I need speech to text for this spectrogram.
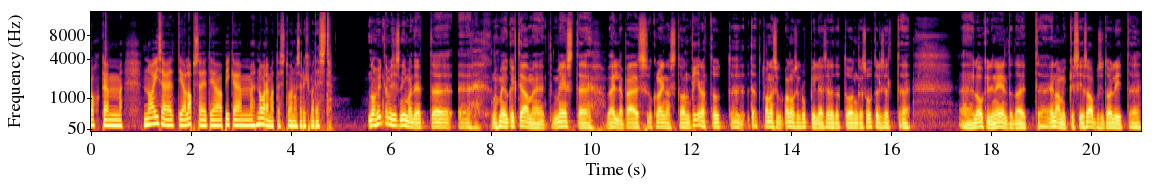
rohkem naised ja lapsed ja pigem noorematest vanuserühmadest? noh, ütleme siis niimoodi, et noh, me ju kõik teame, et meeste väljapääs Ukrainast on piiratud teatud vanuse, vanusegrupil ja selle tõttu on ka suhteliselt äh, loogiline eeldada, et äh, enamik, kes siia saabusid, olid äh,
